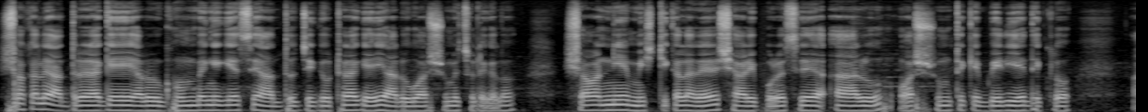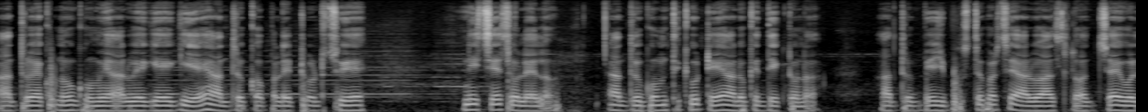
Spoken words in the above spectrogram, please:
সকালে আদ্রের আগে আরুর ঘুম ভেঙে গিয়েছে, আদ্র জেগে ওঠার আগেই আরও ওয়াশরুমে চলে গেল। শাওয়ার নিয়ে মিষ্টি কালারের শাড়ি পরেছে আরও ওয়াশরুম থেকে বেরিয়ে দেখল আদ্র এখনও ঘুমে। আরও এগিয়ে গিয়ে আদ্র কপালে ঠোঁট ছুঁয়ে নিচে চলে এলো। আদ্র ঘুম থেকে উঠে আরুকে দেখল না। আদ্র বেশ বুঝতে পারছে আরও আজ লজ্জায় ওর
